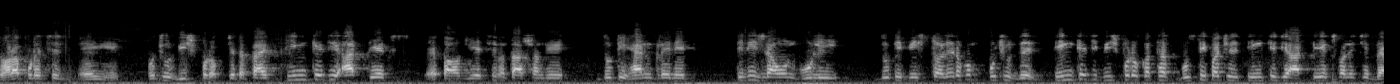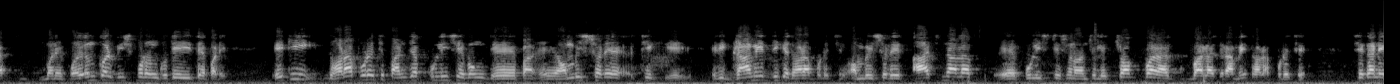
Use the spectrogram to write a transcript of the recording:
ধরা পড়েছে এই প্রচুর বিস্ফোরক, যেটা প্রায় তিন কেজি আরটিএক্স পাওয়া গিয়েছে এবং তার সঙ্গে দুটি হ্যান্ড গ্রেনেড তিরিশ রাউন্ড গুলি, দুটি পিস্তল এরকম প্রচুর। তিন কেজি বিস্ফোরক অর্থাৎ বুঝতেই পারছ যে তিন কেজি আরটিএক্স মানে যে মানে ভয়ঙ্কর বিস্ফোরণ ঘটিয়ে দিতে পারে। এটি ধরা পড়েছে পাঞ্জাব পুলিশ এবং অমৃতসরে ঠিক এটি গ্রামের দিকে ধরা পড়েছে। অমৃতসরের আজনালা পুলিশ স্টেশন অঞ্চলে চকবালা গ্রামে ধরা পড়েছে। সেখানে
